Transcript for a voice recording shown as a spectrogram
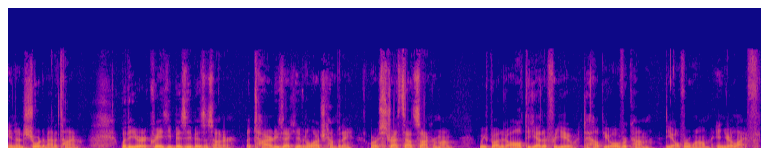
in a short amount of time. Whether you're a crazy busy business owner, a tired executive in a large company, or a stressed out soccer mom, we've brought it all together for you to help you overcome the overwhelm in your life.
